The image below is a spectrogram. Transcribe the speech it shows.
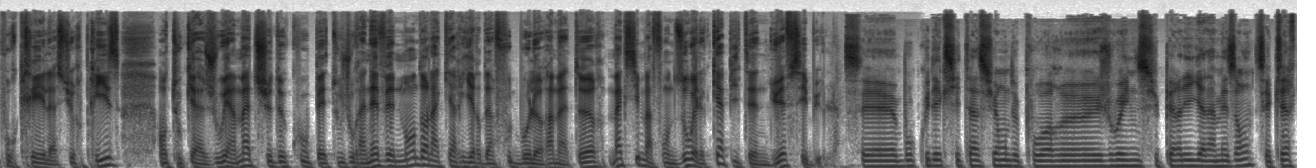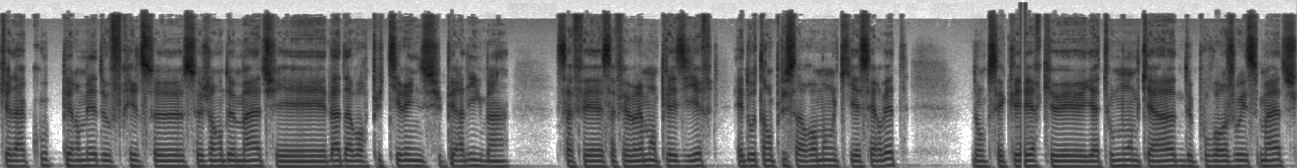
pour créer la surprise. En tout cas, jouer un match de coupe est toujours un événement dans la carrière d'un footballeur amateur. Maxime Afonso est le capitaine du FC Bull. C'est beaucoup d'excitation de pouvoir euh, jouer une Super League à la maison. C'est clair que la coupe permet d'offrir ce, ce, genre de match et là d'avoir pu tirer une Super League, ben ça fait ça fait vraiment plaisir et d'autant plus un roman qui est Servette. Donc c'est clair qu'il y a tout le monde qui a hâte de pouvoir jouer ce match.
